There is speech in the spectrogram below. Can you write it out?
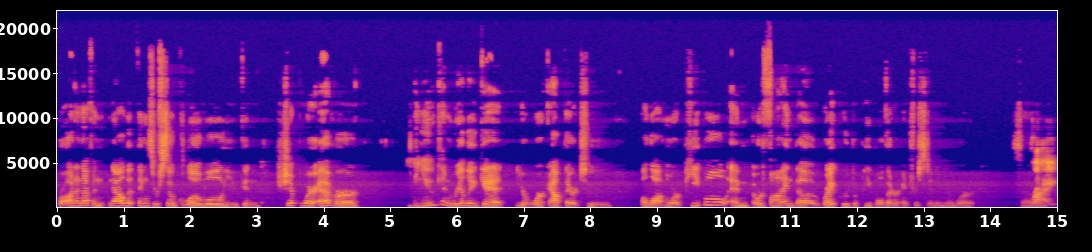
broad enough, and now that things are so global, you can ship wherever. Mhm. You can really get your work out there to a lot more people, and or find the right group of people that are interested in your work. So, right.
